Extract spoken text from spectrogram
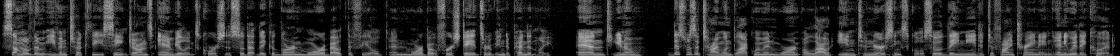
Some of them even took the St. John's ambulance courses so that they could learn more about the field and more about first aid sort of independently. And, you know, this was a time when black women weren't allowed into nursing school, so they needed to find training any way they could.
